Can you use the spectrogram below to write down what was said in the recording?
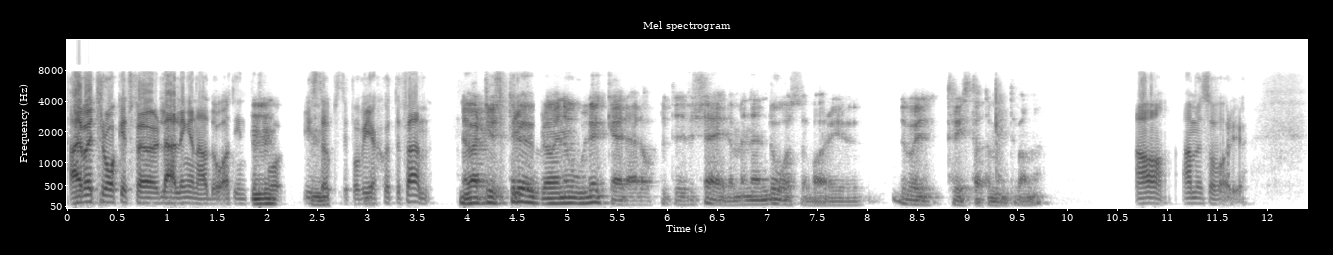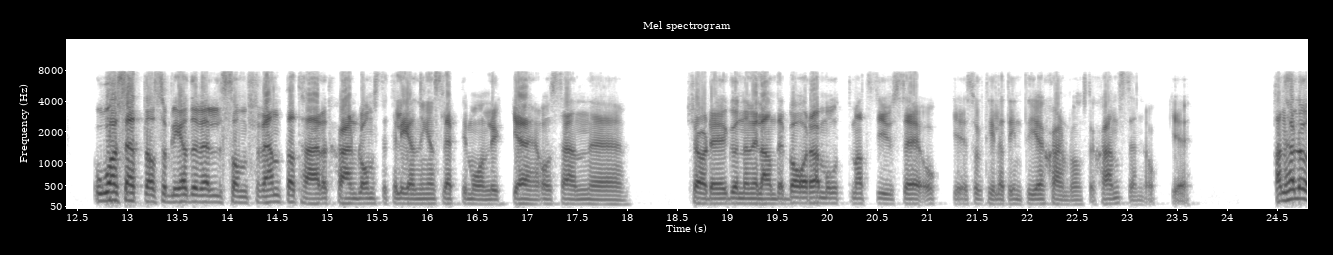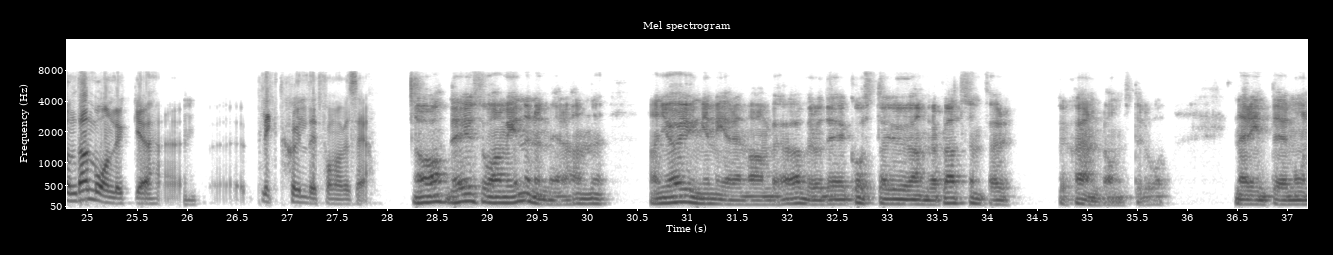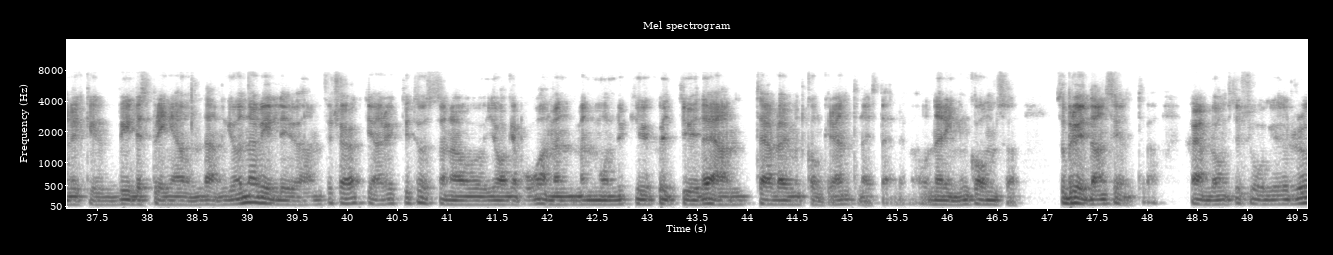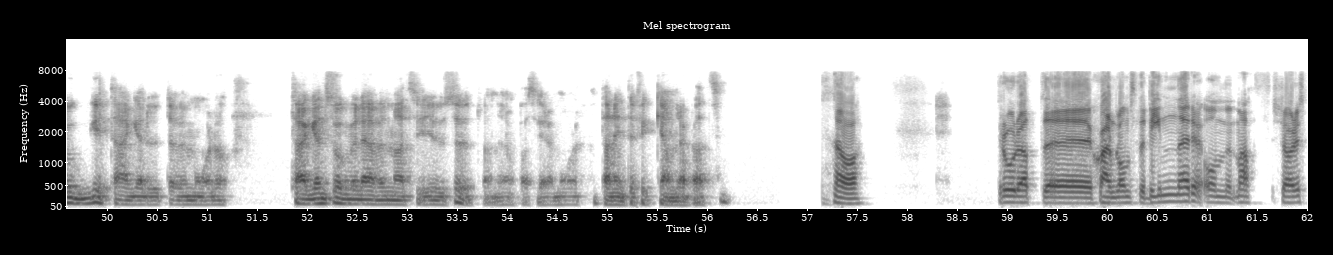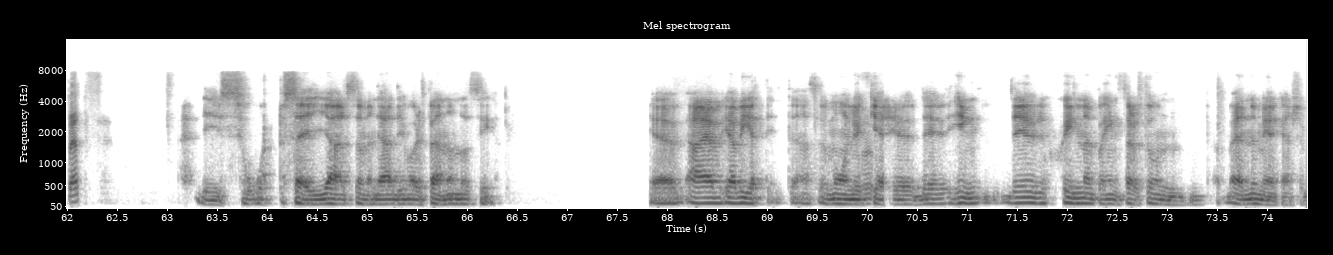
det var ju tråkigt för lärlingarna då att inte mm. få visa upp sig på V75. Nu vart det ju strul och en olycka i det här loppet i och för sig, men ändå så var det ju, det var ju trist att de inte var med. Ja, ja men så var det ju. Oavsett då, så blev det väl som förväntat här att Stjärnblomster till ledningen släppte i Månlycke och sen eh, körde Gunnar Melander bara mot Mats Djuse och eh, såg till att inte ge Stjärnblomster chansen. Och, eh, han höll undan Månlycke. Pliktskyldigt får man väl säga. Ja, det är ju så han vinner numera. Han, han gör ju inget mer än vad han behöver och det kostar ju andra platsen för, för Stjärnblomster då. När inte Månlycke ville springa undan. Gunnar ville ju, han försökte han ryckte i tussarna och jagade på honom men, men Månlycke skiter ju i det. Han tävlar ju mot konkurrenterna istället. Och när ingen kom så, så brydde han sig inte. Va? Stjärnblomster såg ju ruggigt taggad ut över mål och taggad såg väl även Mats i ljus ut va, när de passerade mål. Att han inte fick andra platsen. Ja. Tror du att eh, Stjärnblomster vinner om Mats kör i spets? Det är ju svårt att säga alltså, men det hade ju varit spännande att se. Jag, jag, jag vet inte. Alltså, Månlycke är ju, det är, det är skillnad på hingstar och stund, ännu mer kanske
